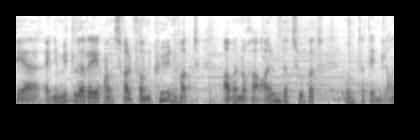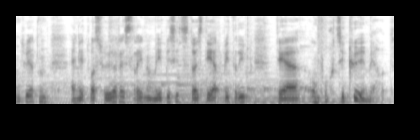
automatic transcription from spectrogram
der eine mittlere Anzahl von Kühen hat, aber noch eine Alm dazu hat, unter den Landwirten ein etwas höheres Renommee besitzt als der Betrieb, der um 50 Kühe mehr hat.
